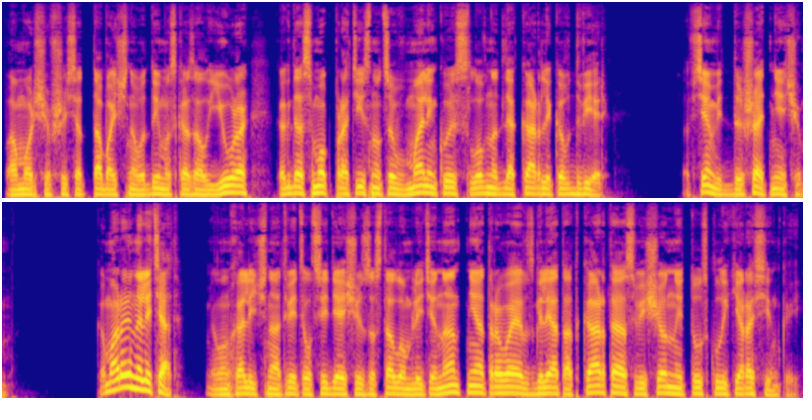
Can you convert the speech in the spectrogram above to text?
Поморщившись от табачного дыма, сказал Юра, когда смог протиснуться в маленькую, словно для карликов, дверь. Совсем ведь дышать нечем. «Комары налетят!» — меланхолично ответил сидящий за столом лейтенант, не отрывая взгляд от карты, освещенной тусклой керосинкой.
